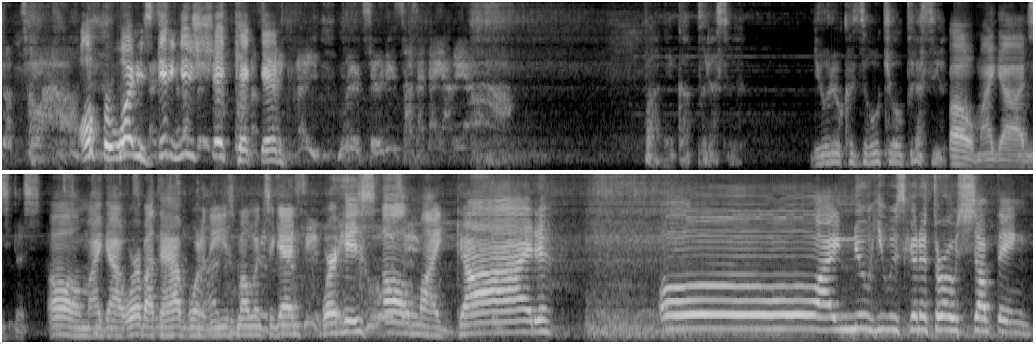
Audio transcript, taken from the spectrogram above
度とは All for one, he's getting his shit kicked in. 夢中にさせてやるよバネカプラス両力増強プラス Oh my god. Oh my god, we're about to have one of these moments again where his. Oh my god. Oh, I knew he was gonna throw something.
